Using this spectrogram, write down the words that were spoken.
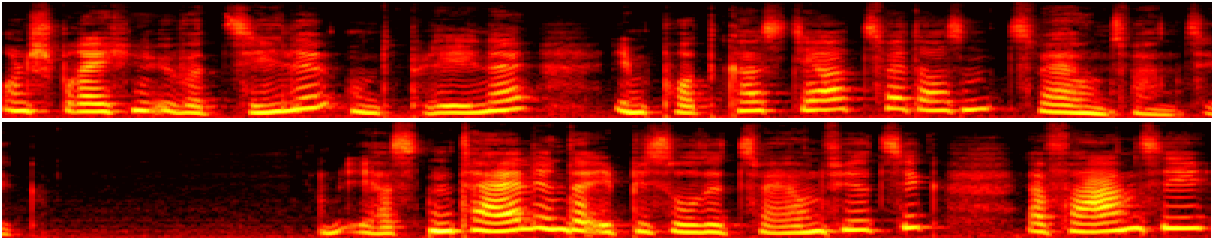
und sprechen über Ziele und Pläne im Podcastjahr 2022. Im ersten Teil in der Episode 42 erfahren Sie,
